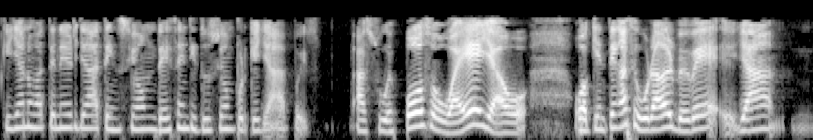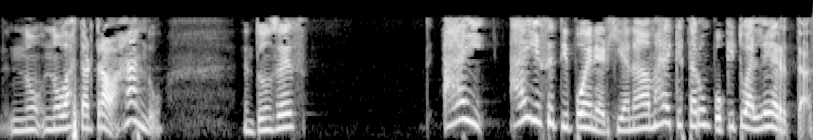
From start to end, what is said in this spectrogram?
que ya no va a tener ya atención de esa institución porque ya pues a su esposo o a ella o, o a quien tenga asegurado el bebé ya no, no va a estar trabajando. Entonces, hay, hay ese tipo de energía, nada más hay que estar un poquito alertas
